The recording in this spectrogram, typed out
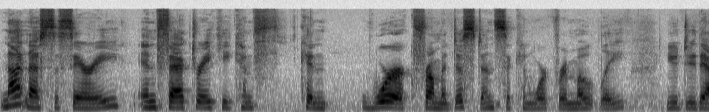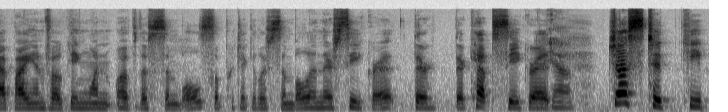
Not necessary. In fact, Reiki can can work from a distance, it can work remotely. You do that by invoking one of the symbols, a particular symbol, and they're secret. They're they're kept secret. Yeah. Just to keep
